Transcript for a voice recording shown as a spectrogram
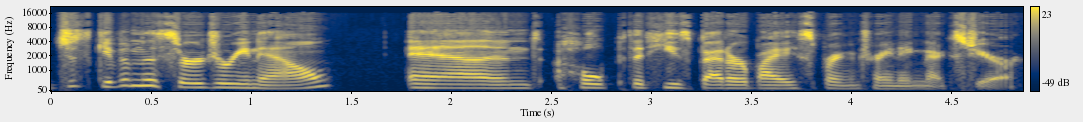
just give him the surgery now and hope that he's better by spring training next year.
